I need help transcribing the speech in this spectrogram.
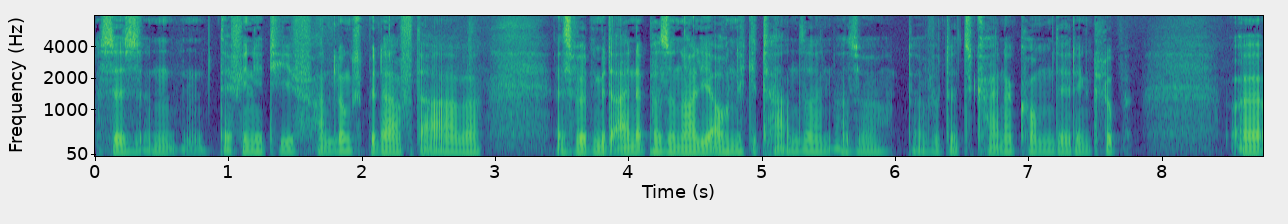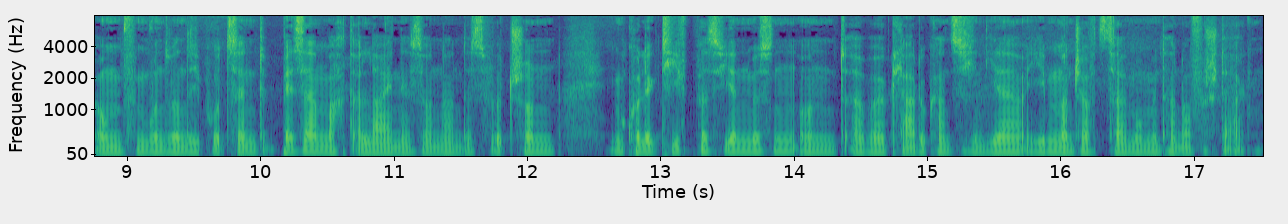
es ist ähm, definitiv Handlungsbedarf da, aber es wird mit einer Personalie auch nicht getan sein. Also da wird jetzt keiner kommen, der den Club äh, um 25 Prozent besser macht alleine, sondern das wird schon im Kollektiv passieren müssen. Und aber klar, du kannst dich in jeder, jedem Mannschaftsteil momentan auch verstärken.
